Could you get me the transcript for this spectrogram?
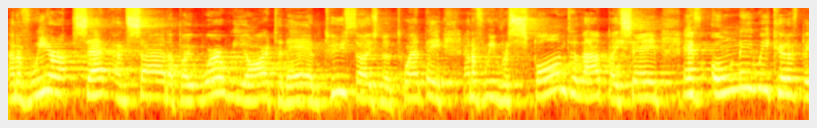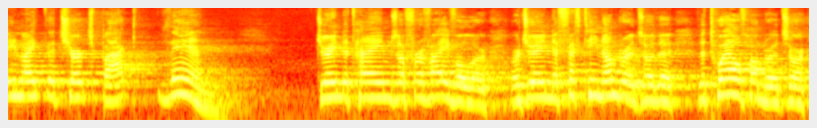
and if we are upset and sad about where we are today in 2020, and if we respond to that by saying, if only we could have been like the church back then, during the times of revival, or, or during the 1500s, or the, the 1200s, or,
